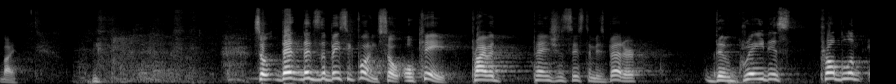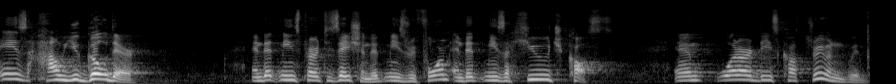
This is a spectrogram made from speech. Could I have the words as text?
Bye. so that, that's the basic point. So, okay, private pension system is better. The greatest problem is how you go there. And that means privatization, that means reform, and that means a huge cost. And what are these costs driven with?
